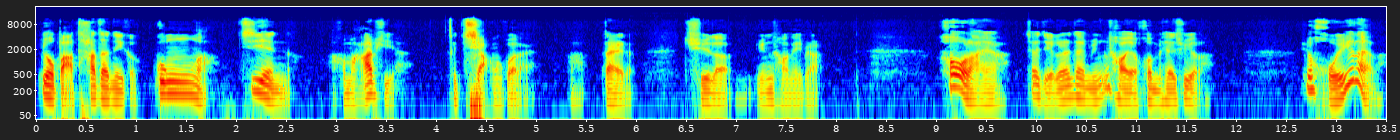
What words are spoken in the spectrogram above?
又把他的那个弓啊、箭啊。和马匹给抢了过来啊，带着去了明朝那边。后来呀，这几个人在明朝也混不下去了，又回来了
